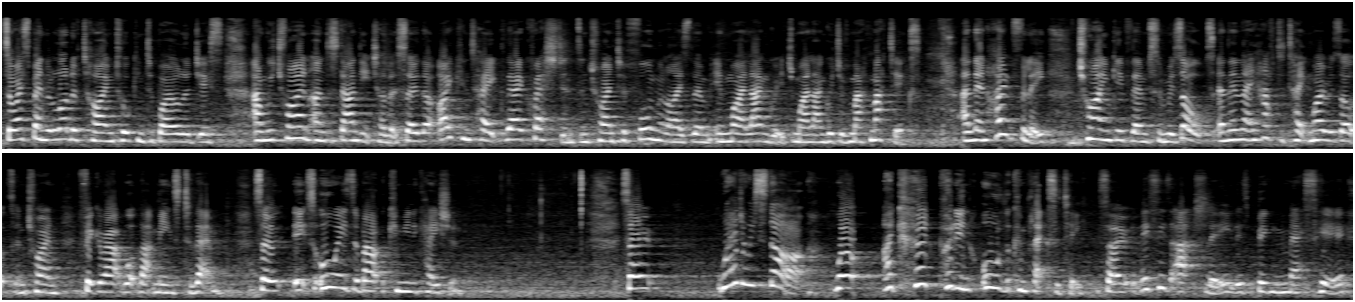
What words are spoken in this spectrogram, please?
so I spend a lot of time talking to biologists and we try and understand each other so that I can take their questions and try to formalize them in my language, my language of mathematics. And then hopefully try and give them some results and then they have to take my results and try and figure out what that means to them. So it's always about the communication. So where do we start? Well, I could put in all the complexity. So this is actually, this big mess here,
